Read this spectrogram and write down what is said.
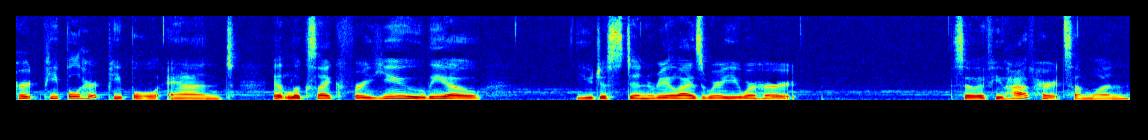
hurt people hurt people and it looks like for you, Leo, you just didn't realize where you were hurt. So if you have hurt someone,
